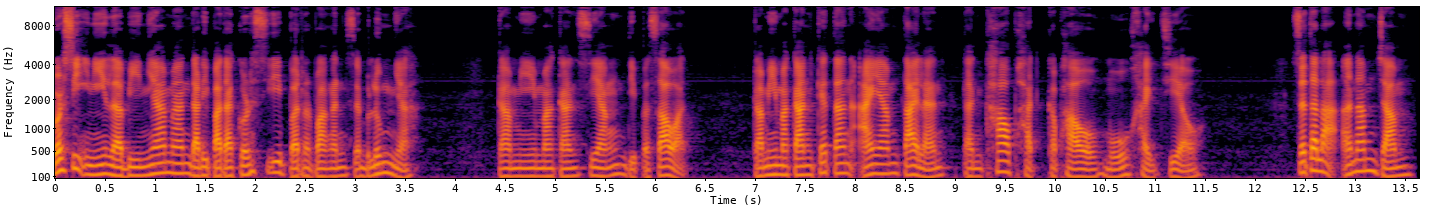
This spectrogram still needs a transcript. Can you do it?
Kursi ini lebih nyaman daripada kursi penerbangan sebelumnya. Kami makan siang di pesawat. Kami makan ketan ayam Thailand dan kau pat kapau mu hai jiao. Setelah enam jam,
